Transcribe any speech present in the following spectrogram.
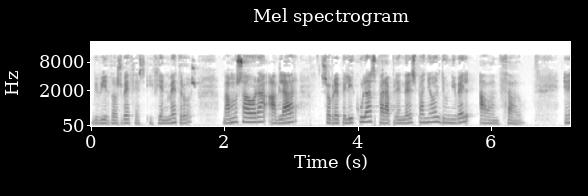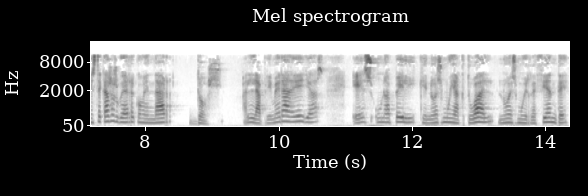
Vivir dos veces y 100 metros, vamos ahora a hablar sobre películas para aprender español de un nivel avanzado. En este caso os voy a recomendar dos. La primera de ellas es una peli que no es muy actual, no es muy reciente,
